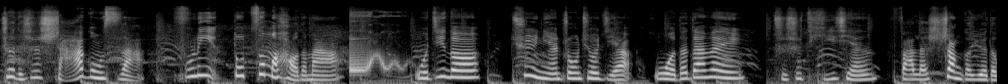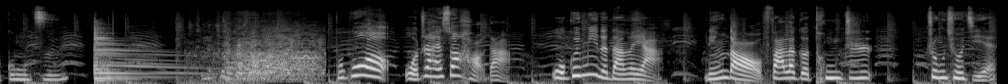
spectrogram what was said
这得是啥公司啊？福利都这么好的吗？我记得去年中秋节，我的单位只是提前发了上个月的工资。不过我这还算好的，我闺蜜的单位呀，领导发了个通知，中秋节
